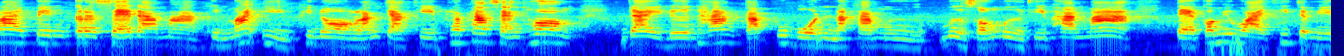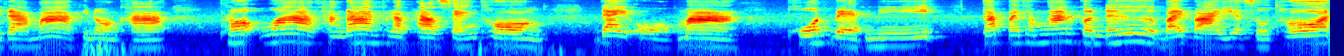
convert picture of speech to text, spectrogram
กลายเป็นกระแสดราม่าขึ้นมาอีกพี่น้องหลังจากที่พระพราวแสงทองได้เดินทางกลับอุบลนะคะ มือมือสองมือที่ผ่านมาแต่ก็ไม่วายที่จะมีดราม่าพี่น้องคะเพราะว่าทางด้านพระพราวแสงทองได้ออกมาโพสต์แบบนี้ กลับไปทำงานก่อนเดอร์บายบายยโสธร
